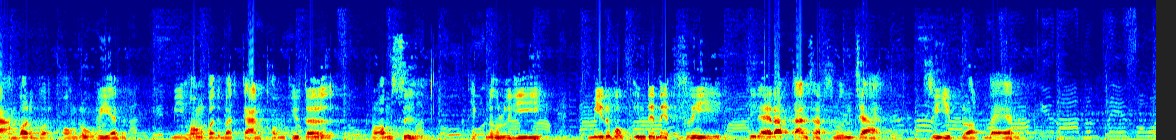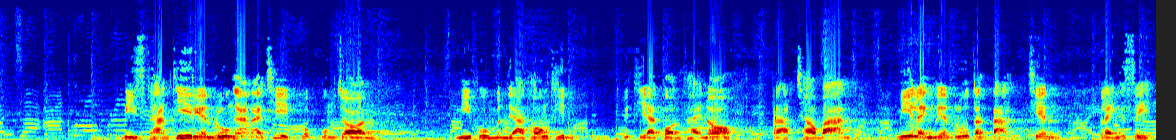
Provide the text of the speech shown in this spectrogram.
ตามบริบทของโรงเรียน มีห้องปฏิบัติการคอมพิวเตอร์ พร้อมสื่อ เทคโนโลยี มีระบบอินเทอร์เน็ตฟรี ที่ได้รับการสนับสนุนจาก Tree Broadband มีสถานที่เรียนรู้งานอาชีพครบวงจร มีภูมิปัญญาท้องถิ่น วิทยากรภายนอก ปราชญ์ชาวบ้าน มีแหล่งเรียนรู้ต่างๆ เช่น แปลงเกษตร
